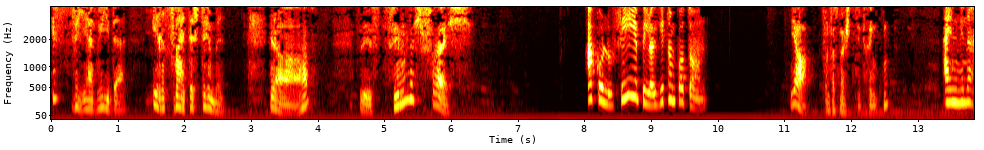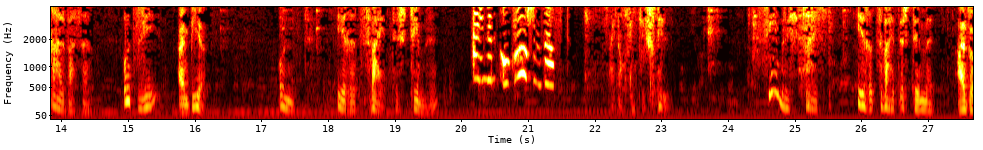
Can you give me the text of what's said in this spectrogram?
ist sie ja wieder, Ihre zweite Stimme. Ja, sie ist ziemlich frech. Ακολουθεί η επιλογή των ποτών. Ja, und was möchten Sie trinken? Ein Mineralwasser. Und Sie? Ein Bier. Und Ihre zweite Stimme? Einen Orangensaft. Sei doch endlich still. Ziemlich frech, Ihre zweite Stimme. Also,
